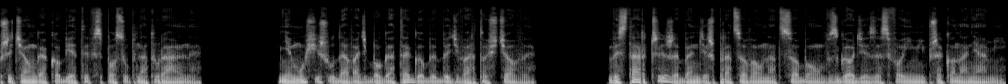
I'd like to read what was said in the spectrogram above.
przyciąga kobiety w sposób naturalny. Nie musisz udawać bogatego, by być wartościowy. Wystarczy, że będziesz pracował nad sobą w zgodzie ze swoimi przekonaniami.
